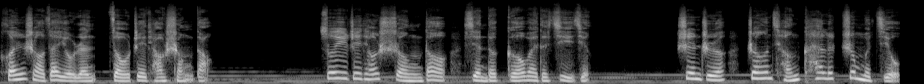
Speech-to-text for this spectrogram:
很少再有人走这条省道，所以这条省道显得格外的寂静。甚至张强开了这么久，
